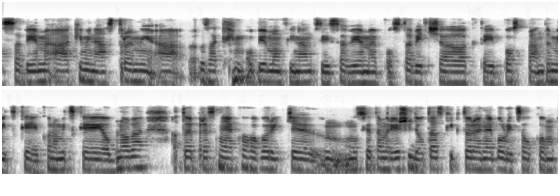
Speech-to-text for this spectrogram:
sa vieme a akými nástrojmi a s akým objemom financií sa vieme postaviť k tej postpandemickej ekonomickej obnove. A to je presne ako hovoríte, musia tam riešiť otázky, ktoré neboli celkom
